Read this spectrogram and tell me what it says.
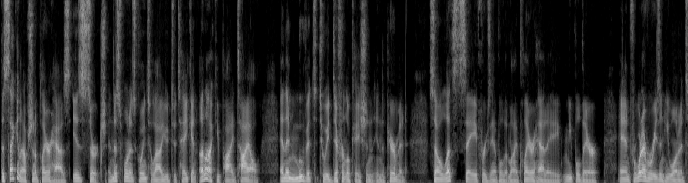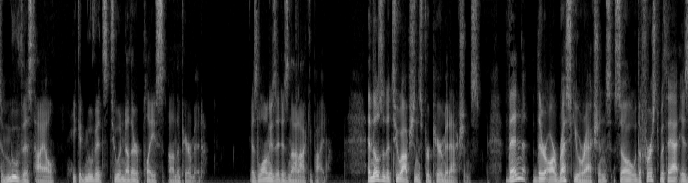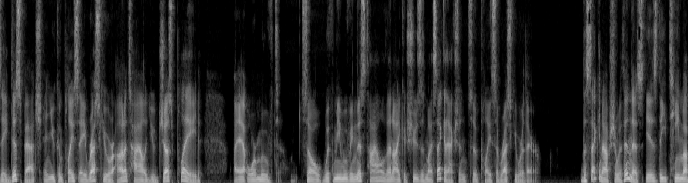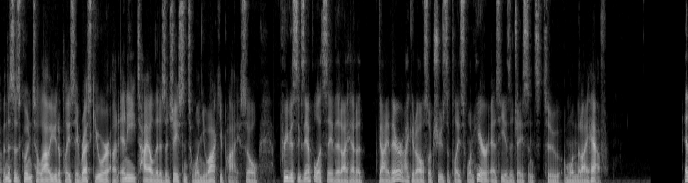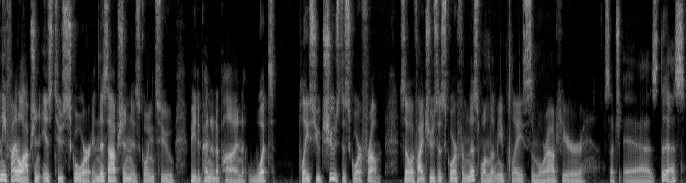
The second option a player has is search, and this one is going to allow you to take an unoccupied tile and then move it to a different location in the pyramid. So let's say, for example, that my player had a meeple there and for whatever reason he wanted to move this tile, he could move it to another place on the pyramid, as long as it is not occupied. And those are the two options for pyramid actions. Then there are rescuer actions. So the first with that is a dispatch, and you can place a rescuer on a tile you just played uh, or moved. So with me moving this tile, then I could choose as my second action to place a rescuer there. The second option within this is the team up, and this is going to allow you to place a rescuer on any tile that is adjacent to one you occupy. So previous example, let's say that I had a guy there, I could also choose to place one here as he is adjacent to one that I have. And the final option is to score, and this option is going to be dependent upon what place you choose to score from. So if I choose to score from this one, let me place some more out here, such as this.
